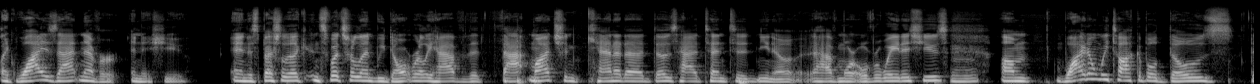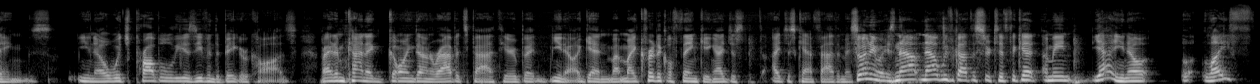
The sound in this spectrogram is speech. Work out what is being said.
like why is that never an issue? and especially like in Switzerland, we don't really have that that much, and Canada does had tend to you know have more overweight issues. Mm-hmm. Um, why don't we talk about those things? you know, which probably is even the bigger cause, right? I'm kind of going down a rabbit's path here, but you know, again, my, my critical thinking, I just, I just can't fathom it. So, anyways, now, now we've got the certificate. I mean, yeah, you know, life,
